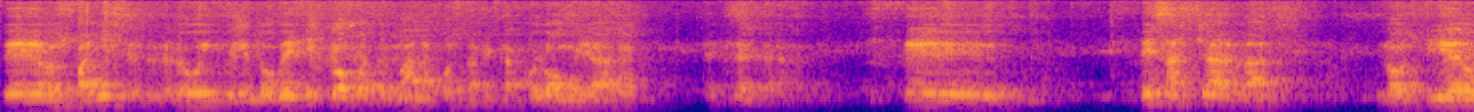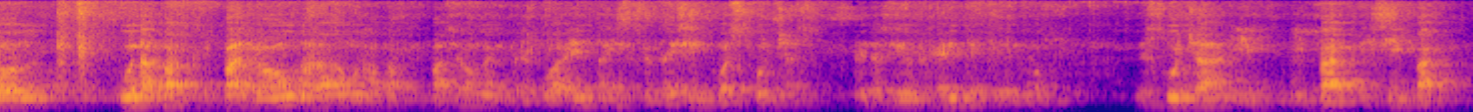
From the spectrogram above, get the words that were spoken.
de los países, desde luego incluyendo México, Guatemala, Costa Rica, Colombia, etc. Eh, esas charlas nos dieron una participación, nos daban una participación entre 40 y 65 escuchas, es decir, gente que nos escucha y, participa.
